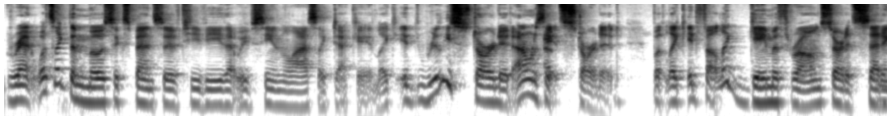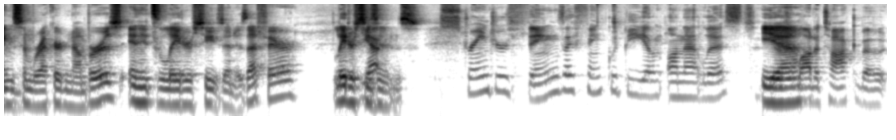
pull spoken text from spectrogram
Grant, what's like the most expensive TV that we've seen in the last like decade? Like it really started. I don't want to say it started, but like it felt like Game of Thrones started setting Mm. some record numbers in its later season. Is that fair? Later seasons. Stranger Things, I think, would be on, on that list. Yeah. There's a lot of talk about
